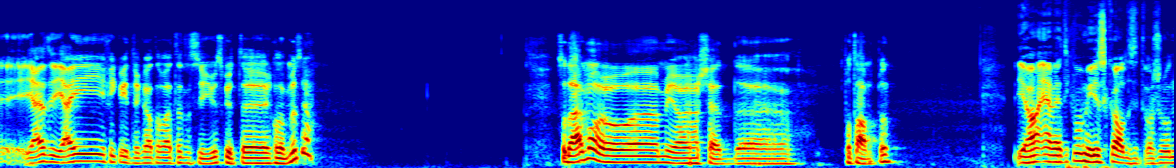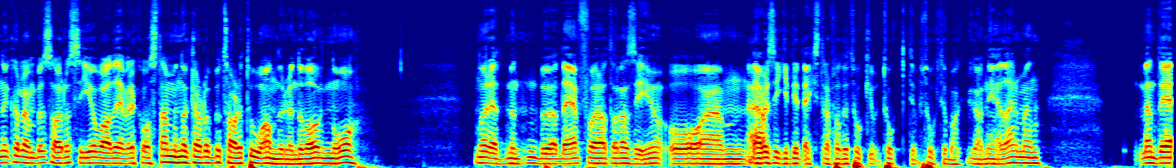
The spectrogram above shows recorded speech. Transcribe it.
Jeg, jeg fikk jo inntrykk av at det var Tennessee skulle til Columbus, ja. Så der må jo eh, mye ha skjedd på tampen. Ja, jeg vet ikke hvor mye skadesituasjonen i Columbus har å si, og hva det vil koste, men det er klart å betale to andrerundevalg nå når Edmonton bød det for Atanasio, og um, det er vel sikkert litt ekstra for at de tok, tok, tok tilbake Garnier der, men, men, det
